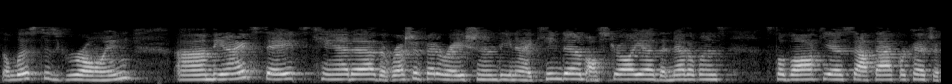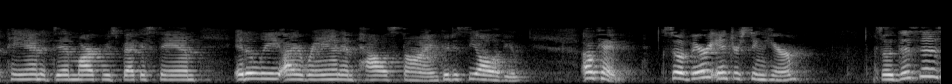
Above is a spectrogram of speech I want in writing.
the list is growing. Um, the United States, Canada, the Russian Federation, the United Kingdom, Australia, the Netherlands, Slovakia, South Africa, Japan, Denmark, Uzbekistan, Italy, Iran, and Palestine. Good to see all of you. Okay, so very interesting here. So this is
